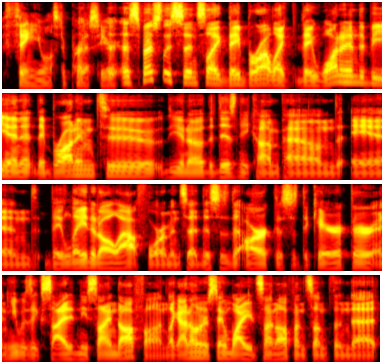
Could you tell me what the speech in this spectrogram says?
thing he wants to press here. Especially since like they brought like they wanted him to be in it. They brought him to you know the Disney compound and they laid it all out for him and said this is the arc, this is the character, and he was excited and he signed off on. Like I don't understand why you'd sign off on something that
